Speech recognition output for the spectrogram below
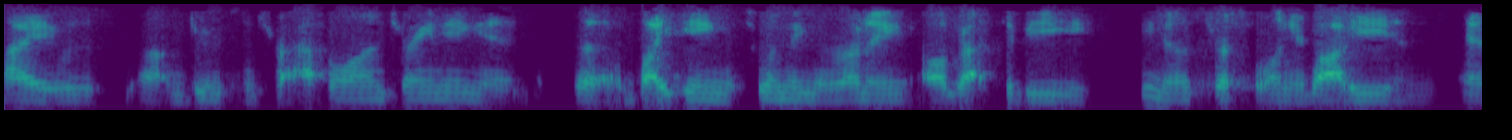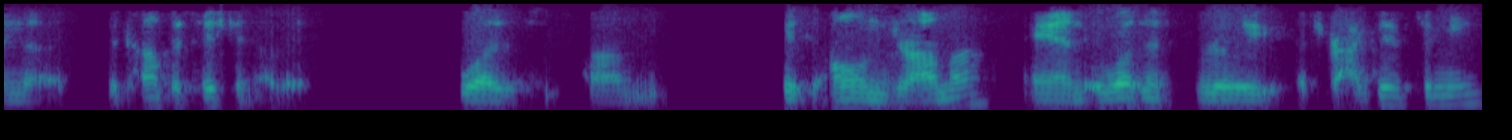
I was um, doing some triathlon training and the biking, the swimming, the running all got to be, you know, stressful on your body and, and the, the competition of it was um, its own drama and it wasn't really attractive to me,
